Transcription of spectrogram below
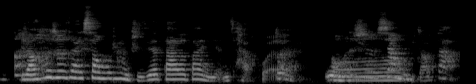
然后就在项目上直接待了半年才回来”对来。，我们是项目比较大。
